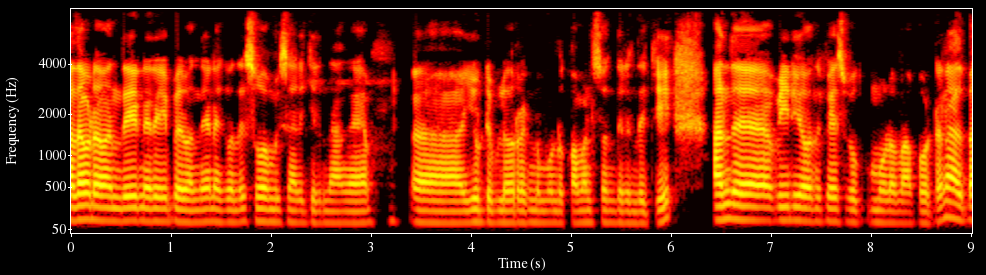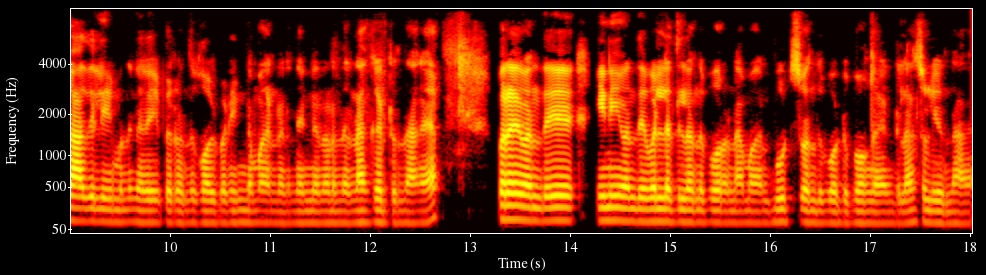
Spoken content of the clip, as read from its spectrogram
அதோட வந்து நிறைய பேர் வந்து எனக்கு வந்து சுகம் விசாரிச்சிருந்தாங்க. யூடியூப்பில் ஒரு ரெண்டு மூணு கமெண்ட்ஸ் வந்து இருந்துச்சு. அந்த வீடியோ வந்து ஃபேஸ்புக் மூலமாக போட்டேன் அது அதுலேயும் வந்து நிறைய பேர் வந்து கால் பண்ணி இந்த மாதிரி நடந்தது என்ன நடந்ததுன்னா கேட்டிருந்தாங்க பிறகு வந்து இனி வந்து வெள்ளத்தில் வந்து போகிறோம் நம்ம பூட்ஸ் வந்து போட்டு போங்கன்ட்டுலாம் சொல்லியிருந்தாங்க.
